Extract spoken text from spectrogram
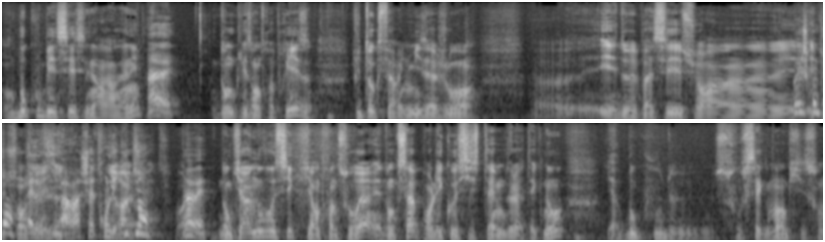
ont beaucoup baissé ces dernières années. Ah ouais. Donc les entreprises, plutôt que faire une mise à jour euh, et de passer sur un... et- Oui, je comprends. changer, Elles ils- rachèteront l'équipement. rachètent, voilà. Ah ouais. Donc il y a un nouveau cycle qui est en train de s'ouvrir et donc ça pour l'écosystème de la techno, il y a beaucoup de sous-segments qui sont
